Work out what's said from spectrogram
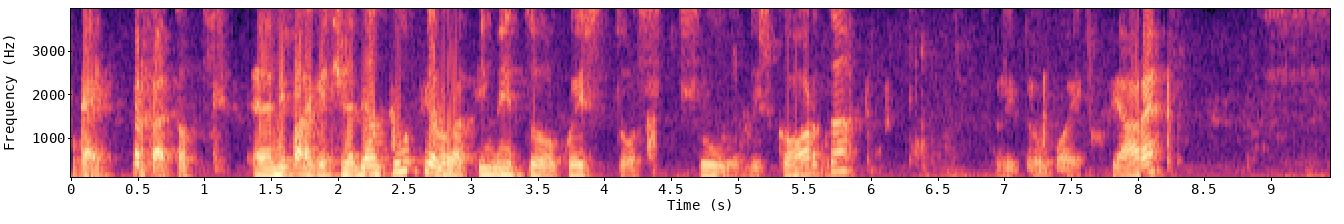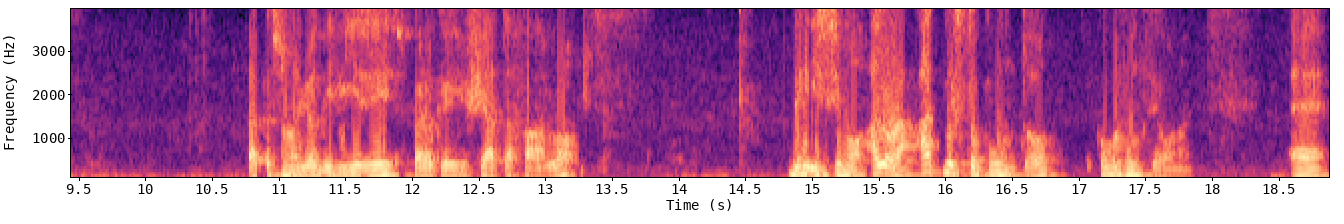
Ok, perfetto. Eh, mi pare che ce li abbiamo tutti, allora ti metto questo su Discord, così te lo puoi copiare. Aspetta, se non li ho divisi, spero che riusciate a farlo. Benissimo, allora a questo punto come funziona? Eh,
